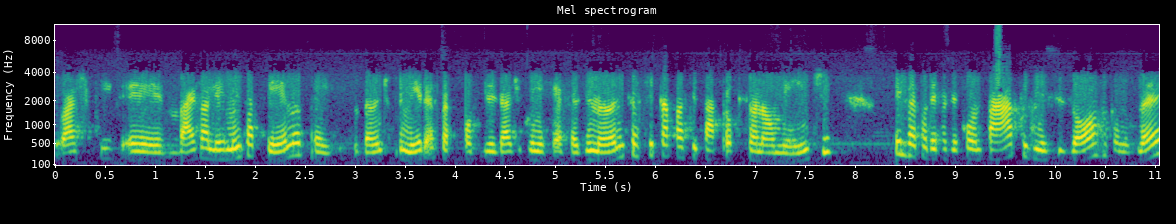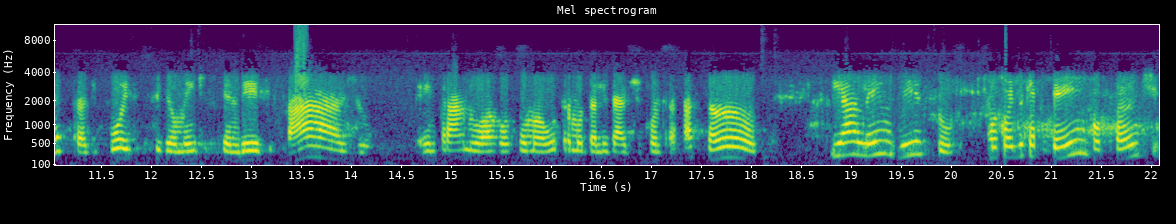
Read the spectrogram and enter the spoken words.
Eu acho que é, vai valer muito a pena para esse estudante, primeiro, essa possibilidade de conhecer essa dinâmica, se capacitar profissionalmente ele vai poder fazer contatos nesses órgãos, né, para depois, possivelmente, estender esse estágio, entrar no órgão com uma outra modalidade de contratação. E, além disso, uma coisa que é bem importante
